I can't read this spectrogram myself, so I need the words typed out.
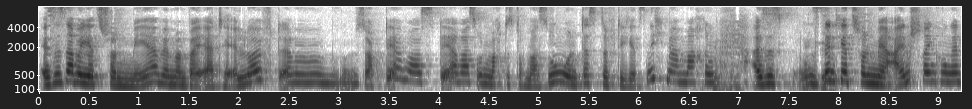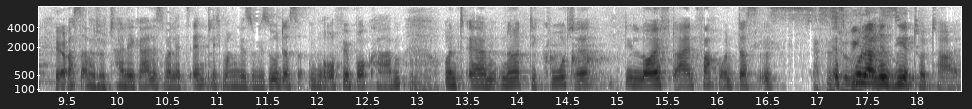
Es ist aber jetzt schon mehr, wenn man bei RTL läuft, ähm, sagt der was, der was und macht es doch mal so und das dürft ihr jetzt nicht mehr machen. Also es sind jetzt schon mehr Einschränkungen, Mhm. Ja. was aber total egal ist, weil letztendlich machen wir sowieso das, worauf wir Bock haben. Und ähm, ne, die Quote, die läuft einfach und das ist, Das ist es polarisiert total.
